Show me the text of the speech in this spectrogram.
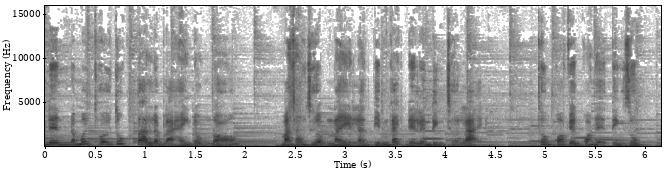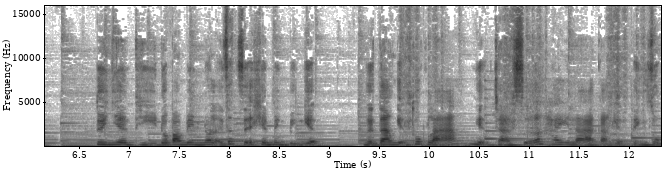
nên nó mới thôi thúc ta lập lại hành động đó. Mà trong trường hợp này là tìm cách để lên đỉnh trở lại, thông qua việc quan hệ tình dục. Tuy nhiên thì dopamine nó lại rất dễ khiến mình bị nghiện. Người ta nghiện thuốc lá, nghiện trà sữa hay là cả nghiện tình dục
